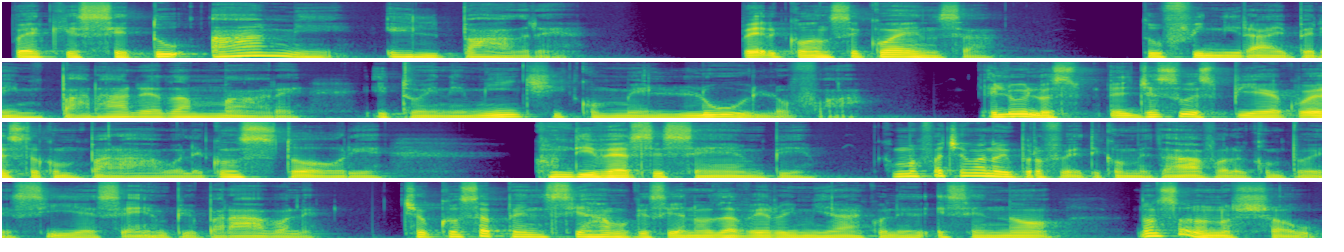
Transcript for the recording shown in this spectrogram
Perché se tu ami il Padre, per conseguenza, tu finirai per imparare ad amare i tuoi nemici come Lui lo fa. E lui lo, Gesù spiega questo con parabole, con storie, con diversi esempi, come facevano i profeti, con metafore, con poesie, esempi, parabole. Cioè, cosa pensiamo che siano davvero i miracoli? E se no, non sono uno show.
